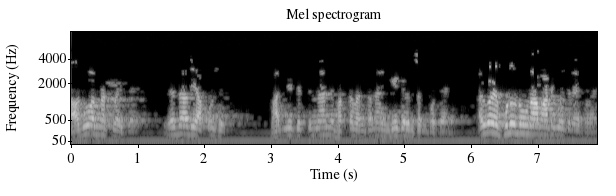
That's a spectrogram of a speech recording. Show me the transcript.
కాదు అన్నట్లయితే లేదా అది ఆపోజిట్. భార్య చెప్పిన దాన్ని భర్త వెంటనే అంగీకరించకపోతే అదిగో ఎప్పుడు నువ్వు నా మాటకి వ్యతిరేకమే.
